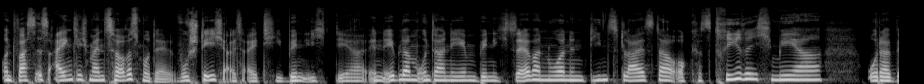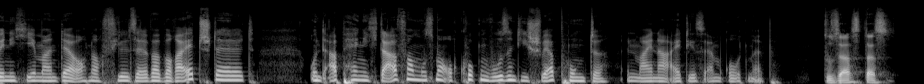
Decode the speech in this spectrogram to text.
Und was ist eigentlich mein Servicemodell? Wo stehe ich als IT? Bin ich der Enabler im Unternehmen? Bin ich selber nur ein Dienstleister? Orchestriere ich mehr? Oder bin ich jemand, der auch noch viel selber bereitstellt? Und abhängig davon muss man auch gucken, wo sind die Schwerpunkte in meiner ITSM-Roadmap. Du sagst, dass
